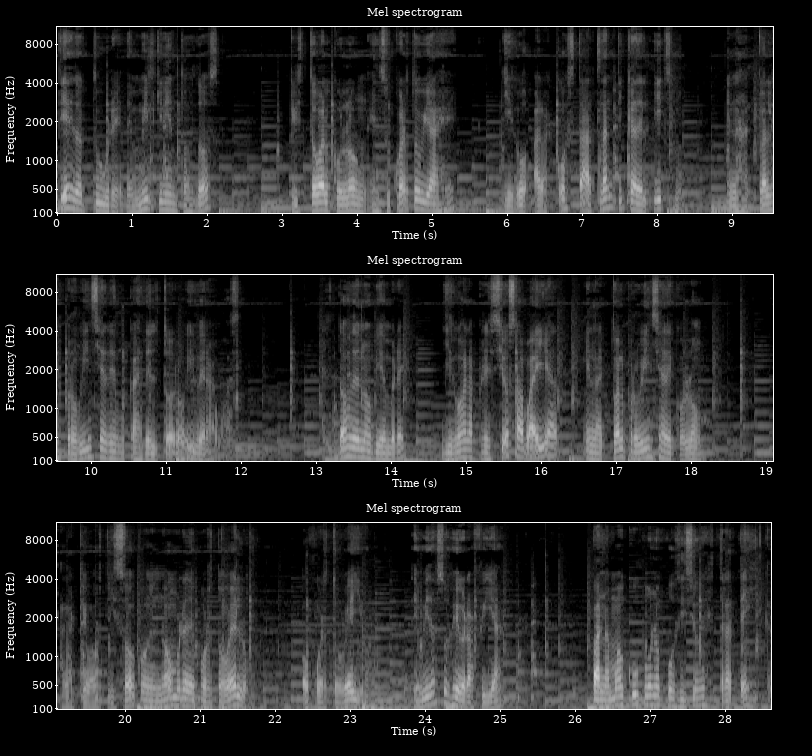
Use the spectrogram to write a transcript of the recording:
10 de octubre de 1502, Cristóbal Colón en su cuarto viaje llegó a la costa atlántica del Istmo, en las actuales provincias de Bocas del Toro y Veraguas. El 2 de noviembre llegó a la preciosa bahía en la actual provincia de Colón, a la que bautizó con el nombre de Portobelo o Puerto Bello. Debido a su geografía, Panamá ocupa una posición estratégica.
